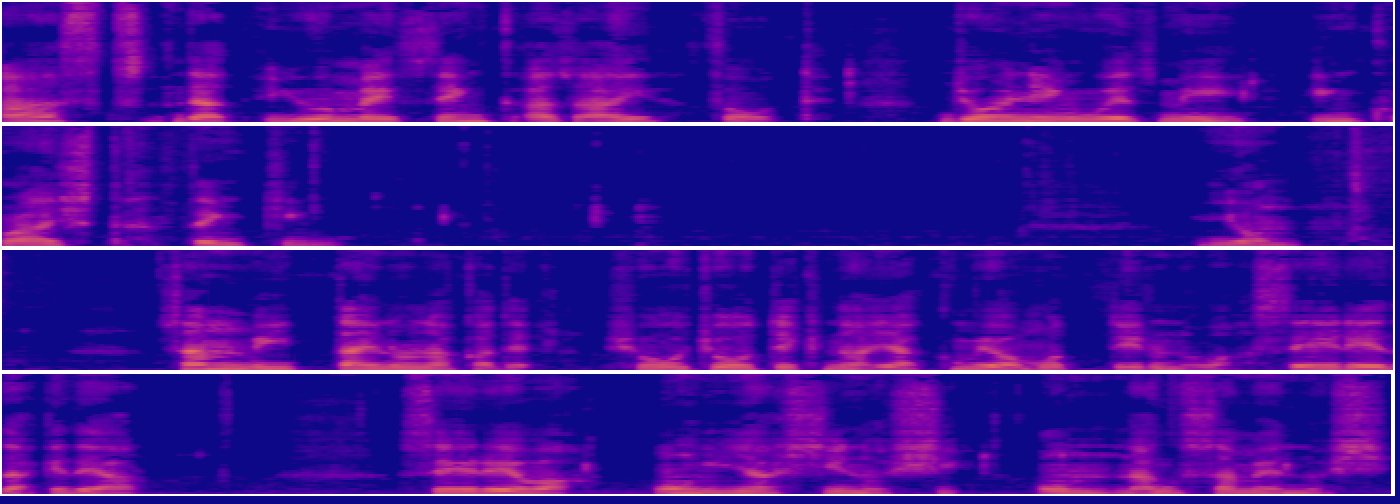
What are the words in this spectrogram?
asks that you may think as I thought joining with me in Christ thinking. 4. 三位一体の中で象徴的な役目を持っているのは精霊だけである。精霊は、恩癒し主、恩慰め主、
